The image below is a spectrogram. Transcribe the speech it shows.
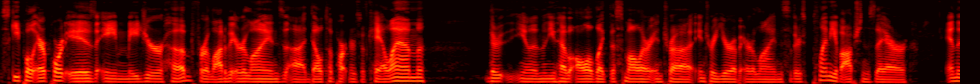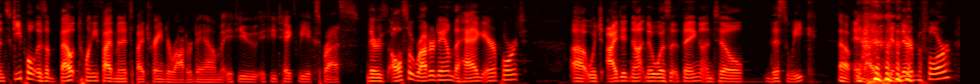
Schiphol Airport is a major hub for a lot of airlines. Uh, Delta partners with KLM. There, you know, and then you have all of like the smaller intra intra Europe airlines. So there's plenty of options there. And then Schiphol is about 25 minutes by train to Rotterdam if you if you take the express. There's also Rotterdam, the Hague Airport, uh, which I did not know was a thing until this week oh, and I've been there before.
